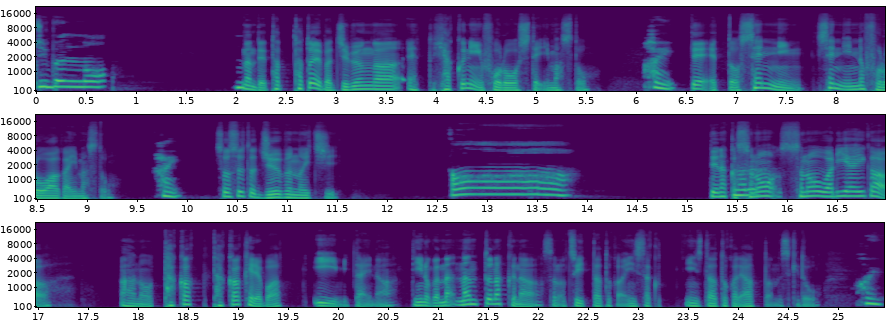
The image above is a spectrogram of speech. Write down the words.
自分の、なんで、た、例えば自分が、えっと、100人フォローしていますと。はい。で、えっと、1000人、1000人のフォロワーがいますと。はい。そうすると10分の1。ああ。で、なんかそなの、その割合が、あの、高、高ければいいみたいな、っていうのがな、なんとなくな、そのツイッターとかインスタ、インスタとかであったんですけど、はい。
